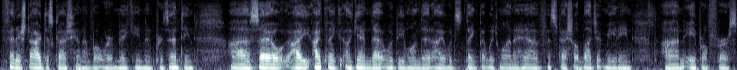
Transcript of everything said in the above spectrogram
finished our discussion of what we're making and presenting. Uh, So I, I think, again, that would be one that I would think that we'd want to have a special budget meeting on April 1st.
